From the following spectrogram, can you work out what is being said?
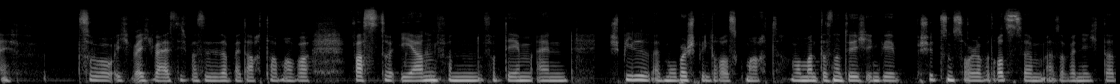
so, ich, ich weiß nicht, was sie dabei gedacht haben, aber fast zu Ehren von, von dem ein Spiel, ein Mobile-Spiel draus gemacht, wo man das natürlich irgendwie beschützen soll, aber trotzdem, also wenn ich da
